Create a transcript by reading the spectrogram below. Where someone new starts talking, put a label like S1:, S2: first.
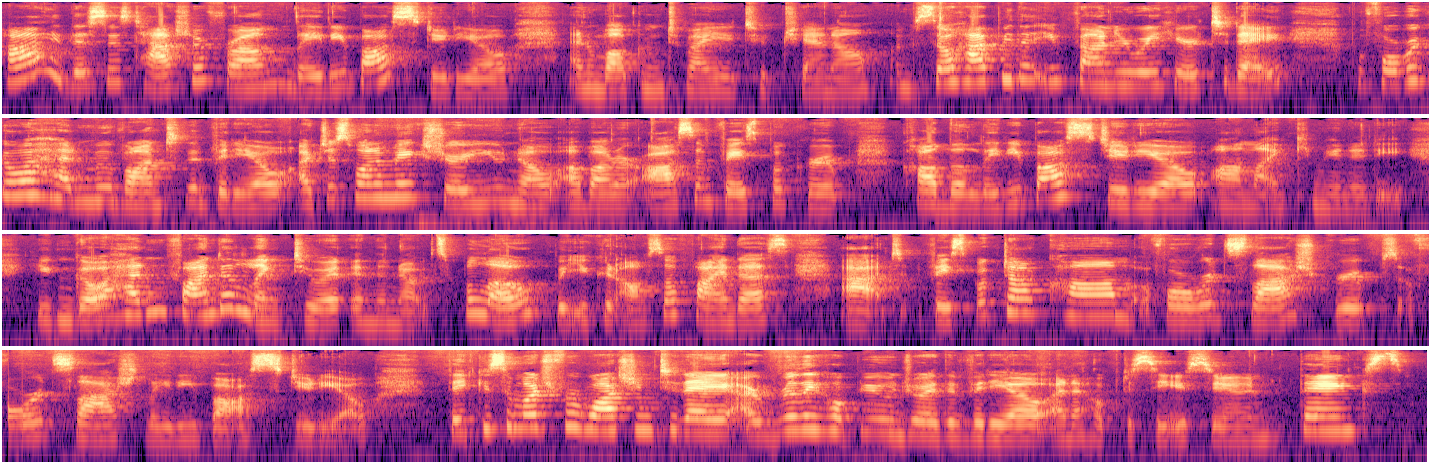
S1: Hi, this is Tasha from Lady Boss Studio and welcome to my YouTube channel. I'm so happy that you found your way here today. Before we go ahead and move on to the video, I just want to make sure you know about our awesome Facebook group called the Lady Boss Studio Online Community. You can go ahead and find a link to it in the notes below, but you can also find us at facebook.com forward slash groups forward slash Lady Boss Studio. Thank you so much for watching today. I really hope you enjoyed the video and I hope to see you soon. Thanks.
